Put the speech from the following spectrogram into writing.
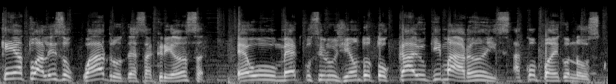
Quem atualiza o quadro dessa criança é o médico cirurgião Dr. Caio Guimarães. Acompanhe conosco.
